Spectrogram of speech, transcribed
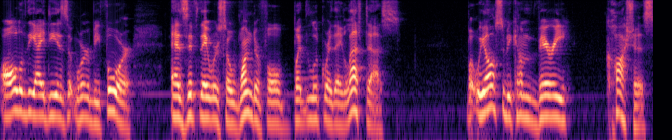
all of the ideas that were before as if they were so wonderful, but look where they left us. But we also become very cautious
